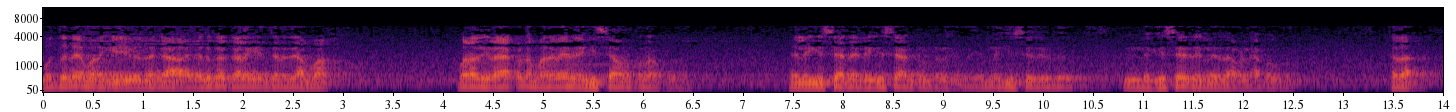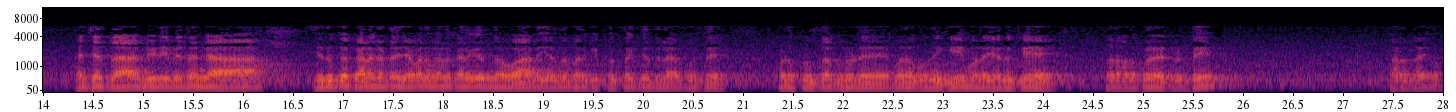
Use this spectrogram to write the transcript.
పొద్దునే మనకి ఈ విధంగా ఎరుక కలిగించినది అమ్మ. మనది లేకుండా మనమే లెగిసామనుకున్నాం. నేను లెగిసా నేను లెగిసా అంటుంటాడు కదా. ఏం లెగిసేది వీడు? వీడు లెగిసేది ఏం లేదా ఆవిడ లేపకూడదు. కదా? అంచేత వీడి విధంగా ఎరుక కలగటం ఎవరి వల్ల కలిగిందో వారి ఎందు మనకి కృతజ్ఞత లేకపోతే వాడు కృతజ్ఞుడే. మన ఉనికి మన ఎరుకే మనం అనుకునేటువంటి పరదైవం.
